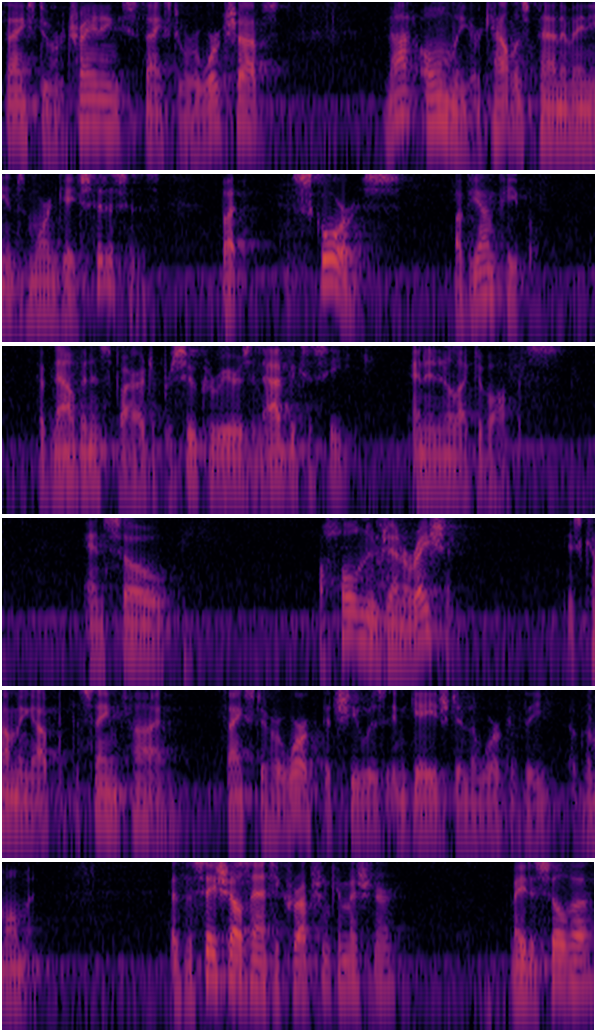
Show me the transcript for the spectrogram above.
Thanks to her trainings, thanks to her workshops, not only are countless Panamanians more engaged citizens, but scores of young people have now been inspired to pursue careers in advocacy and in elective office. And so a whole new generation is coming up at the same time thanks to her work, that she was engaged in the work of the, of the moment. As the Seychelles Anti-Corruption Commissioner, May De Silva,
